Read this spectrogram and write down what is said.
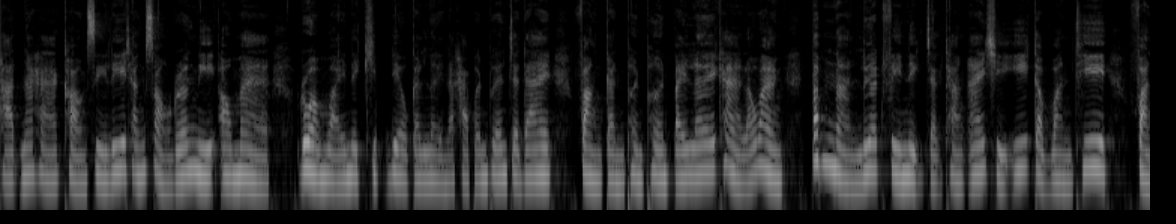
ทัศน์นะคะ ของซีรีส์ทั้งสองเรื่องนี้เอามารวมไว้ในคลิปเดียวกันเลยนะคะ เพื่อนๆจะได้ฟังกันเพลินๆไปเลยค่ะ ระหว่างตำนานเลือดฟีนิกซ์จากทางไอชีอีกับวันที่ฝัน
